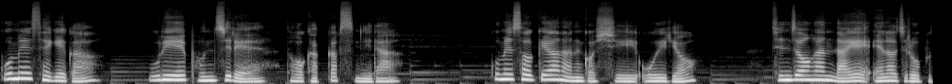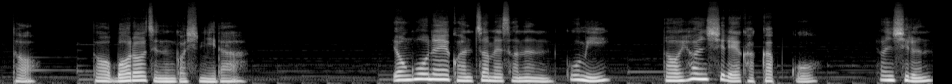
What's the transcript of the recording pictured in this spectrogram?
꿈의 세계가 우리의 본질에 더 가깝습니다. 꿈에서 깨어나는 것이 오히려 진정한 나의 에너지로부터 더 멀어지는 것입니다. 영혼의 관점에서는 꿈이 더 현실에 가깝고 현실은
